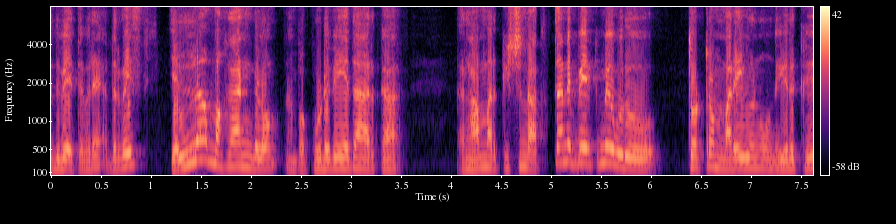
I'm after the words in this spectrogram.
இதுவே தவிர அதர்வைஸ் எல்லா மகான்களும் நம்ம கூடவே தான் இருக்கா. ராமர் கிருஷ்ணன் அத்தனை பேருக்குமே ஒரு தோற்றம் மறைவுன்னு ஒன்று இருக்கு.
